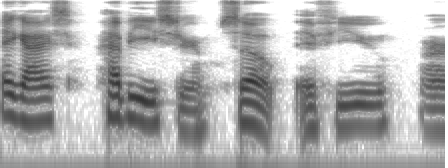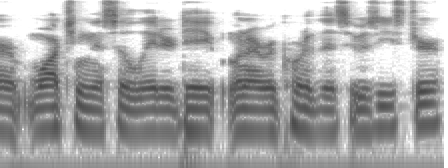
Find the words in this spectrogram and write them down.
Hey guys, happy Easter. So, if you are watching this at a later date, when I recorded this, it was Easter.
